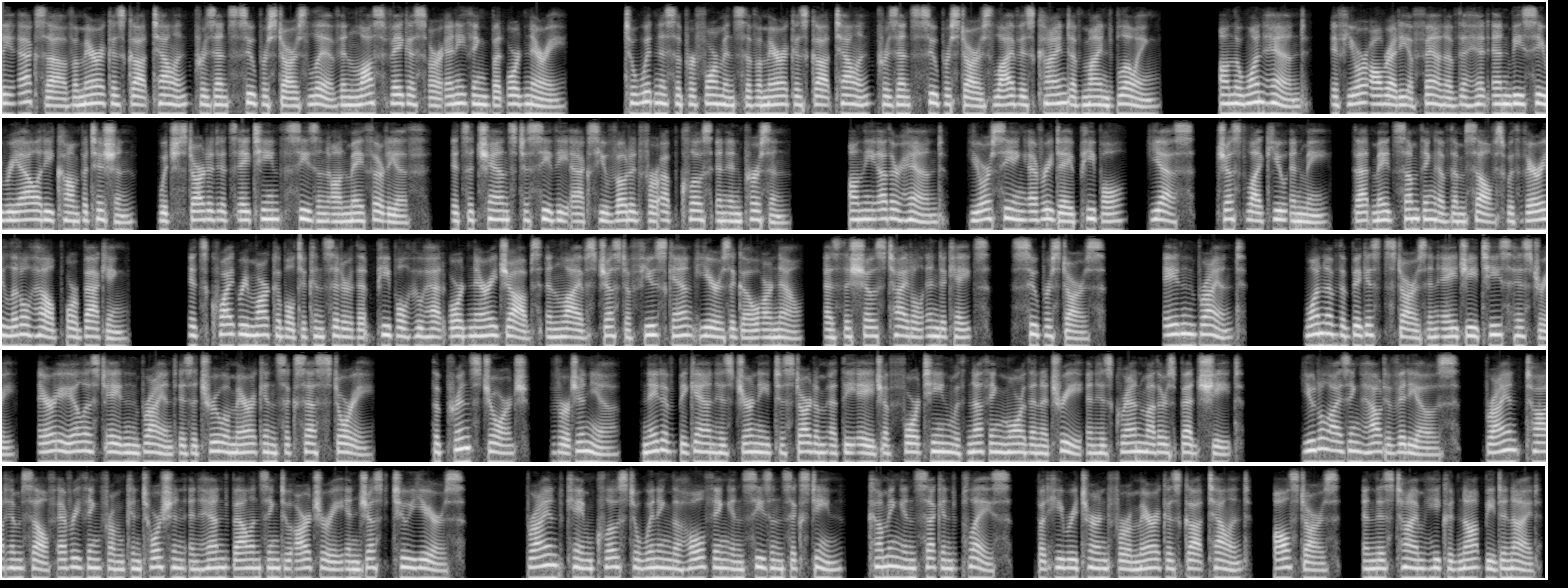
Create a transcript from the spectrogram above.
The acts of America's Got Talent presents superstars live in Las Vegas are anything but ordinary. To witness a performance of America's Got Talent presents Superstars live is kind of mind-blowing. On the one hand, if you're already a fan of the hit NBC reality competition, which started its 18th season on May 30th, it's a chance to see the acts you voted for up close and in person. On the other hand, you're seeing everyday people, yes, just like you and me, that made something of themselves with very little help or backing. It's quite remarkable to consider that people who had ordinary jobs and lives just a few scant years ago are now, as the show's title indicates, superstars. Aidan Bryant One of the biggest stars in AGT's history, aerialist Aidan Bryant is a true American success story. The Prince George, Virginia, native began his journey to stardom at the age of 14 with nothing more than a tree and his grandmother's bedsheet. Utilizing how-to videos, Bryant taught himself everything from contortion and hand balancing to archery in just two years. Bryant came close to winning the whole thing in season 16, coming in second place, but he returned for America's Got Talent, All-Stars, and this time he could not be denied.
